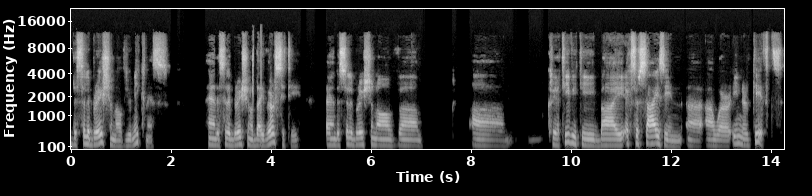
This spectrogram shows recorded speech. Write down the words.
the celebration of uniqueness and the celebration of diversity and the celebration of uh, creativity by exercising uh, our inner gifts.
